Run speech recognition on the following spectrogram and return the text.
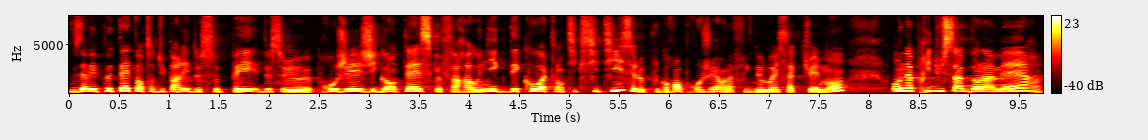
Vous avez peut-être entendu parler de ce, projet gigantesque pharaonique d'Eco Atlantic City. C'est le plus grand projet en Afrique de l'Ouest actuellement. On a pris du sable dans la mer.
